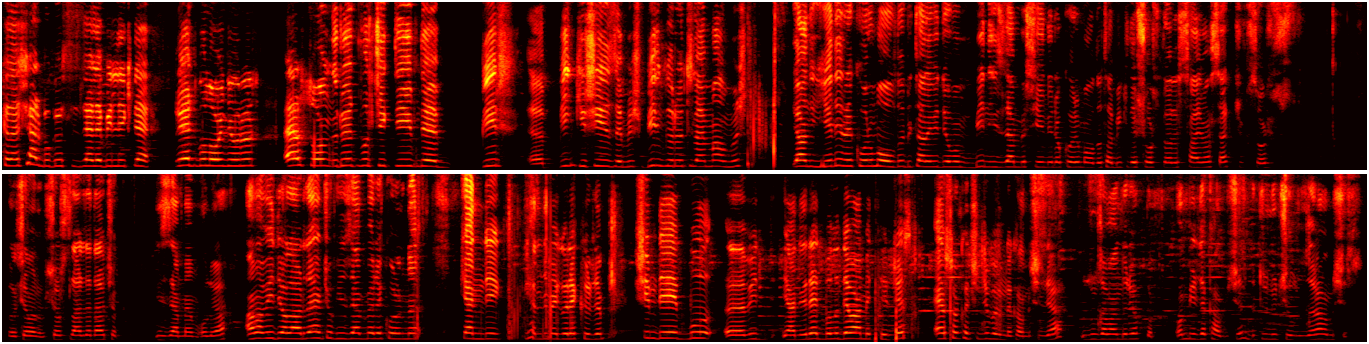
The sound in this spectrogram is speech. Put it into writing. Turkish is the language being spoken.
arkadaşlar bugün sizlerle birlikte Red Bull oynuyoruz. En son Red Bull çektiğimde bir e, bin kişi izlemiş, bin görüntülenme almış. Yani yeni rekorum oldu. Bir tane videomun bin izlenmesi yeni rekorum oldu. Tabii ki de shortsları saymazsak çünkü shorts konuşamadım. Shortslarda daha çok izlenmem oluyor. Ama videolarda en çok izlenme rekorunu kendi kendime göre kırdım. Şimdi bu e, yani Red Bull'u devam ettireceğiz. En son kaçıncı bölümde kalmışız ya? Uzun zamandır yoktum. 11'de kalmışız. Bütün 3 yıldızları almışız.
